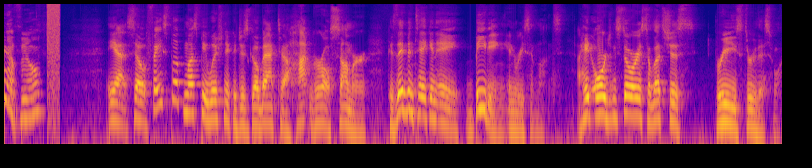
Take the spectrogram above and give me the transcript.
Yeah, Phil. Yeah, so Facebook must be wishing it could just go back to hot girl summer because they've been taking a beating in recent months. I hate origin stories, so let's just breeze through this one.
